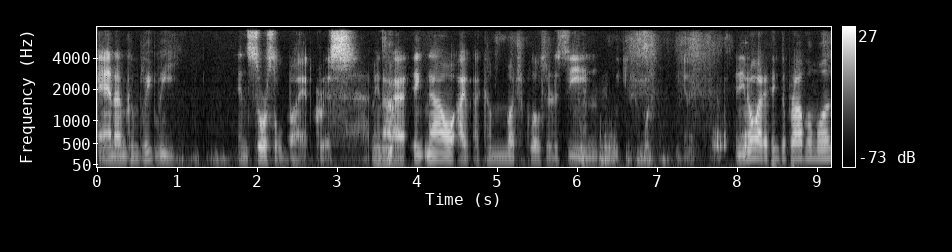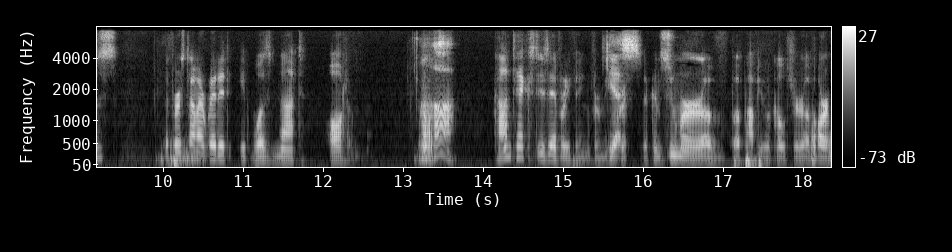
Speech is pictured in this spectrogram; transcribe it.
and I'm completely ensorcelled by it, Chris. I mean, I, I think now I, I come much closer to seeing what's in it. And you know what I think the problem was? The first time I read it, it was not autumn. Huh. Context is everything for me, Yes. Chris. The consumer of, of popular culture, of art,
